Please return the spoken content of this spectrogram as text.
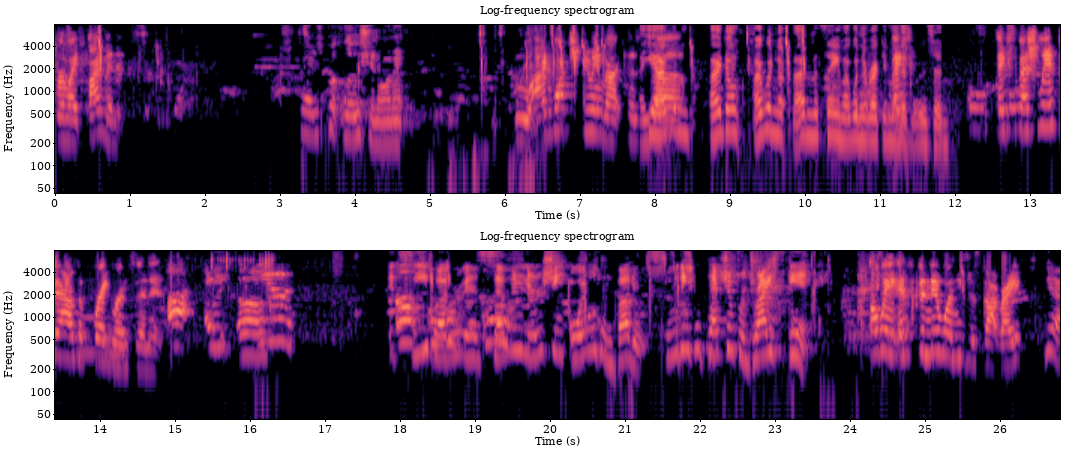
for like five minutes. I just put lotion on it. Ooh, I'd watch doing that because uh, Yeah, I uh, wouldn't. I don't. I wouldn't. I'm the same. I wouldn't have recommended lotion. especially if it has a fragrance in it. Uh, uh, it's sea butter. It has seven nourishing oils and butters, soothing protection for dry skin. Oh wait, it's the new one you just got, right? Yeah.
